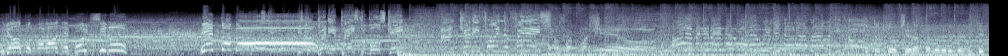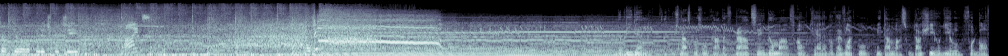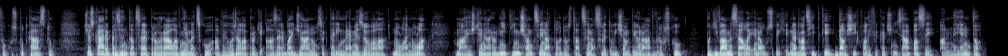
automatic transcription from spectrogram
Udělal to parádně, pojď synu! Je to gol! He's got plenty of pace for Borski. And can he find the finish? Teď to chtělo přijedat Karlovi do běhu. Teď to chtělo o chviličku dřív. Heinz. Dobrý den, nás posloucháte v práci, doma, v autě nebo ve vlaku, vítám vás u dalšího dílu Fotbal Focus podcastu. Česká reprezentace prohrála v Německu a vyhořela proti Azerbajdžánu, se kterým remizovala 0-0. Má ještě národní tým šanci na to dostat se na světový šampionát v Rusku? Podíváme se ale i na úspěch 21, další kvalifikační zápasy a nejen to.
